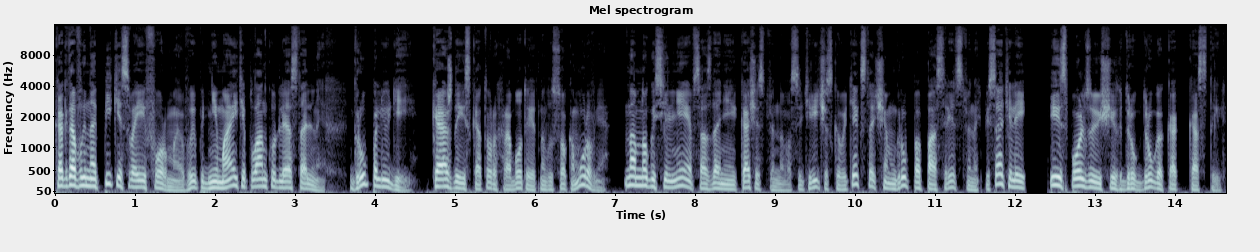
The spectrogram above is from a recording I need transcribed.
Когда вы на пике своей формы, вы поднимаете планку для остальных. Группа людей, каждый из которых работает на высоком уровне, намного сильнее в создании качественного сатирического текста, чем группа посредственных писателей, использующих друг друга как костыль.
